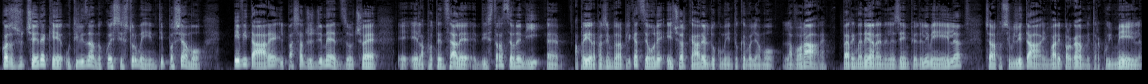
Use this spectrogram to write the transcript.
Cosa succede? Che utilizzando questi strumenti possiamo evitare il passaggio di mezzo, cioè e, e la potenziale distrazione di eh, aprire per esempio l'applicazione e cercare il documento che vogliamo lavorare. Per rimanere nell'esempio dell'email, c'è la possibilità in vari programmi, tra cui Mail,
